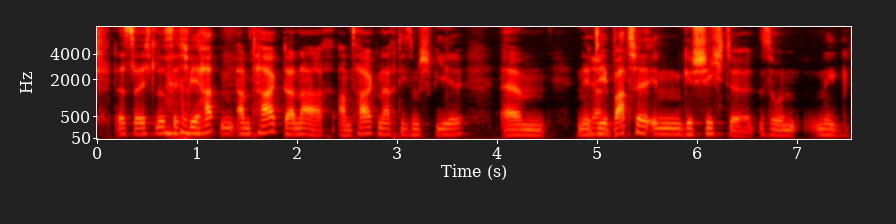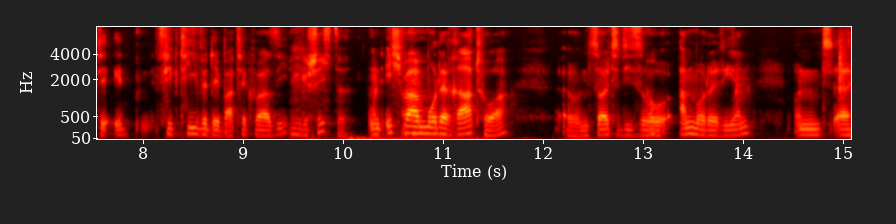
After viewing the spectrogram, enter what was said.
das war echt lustig. Wir hatten am Tag danach, am Tag nach diesem Spiel, ähm, eine ja. Debatte in Geschichte, so eine de fiktive Debatte quasi. In Geschichte? Und ich war okay. Moderator äh, und sollte die so oh. anmoderieren. Und äh,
